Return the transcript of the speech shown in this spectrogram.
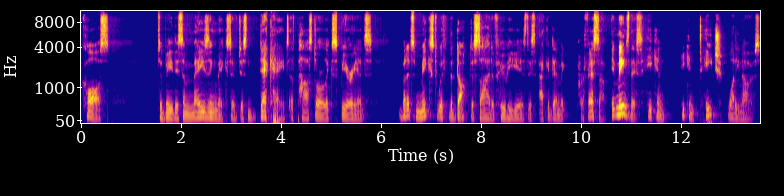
course, to be this amazing mix of just decades of pastoral experience, but it's mixed with the doctor side of who he is, this academic professor. It means this he can, he can teach what he knows.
